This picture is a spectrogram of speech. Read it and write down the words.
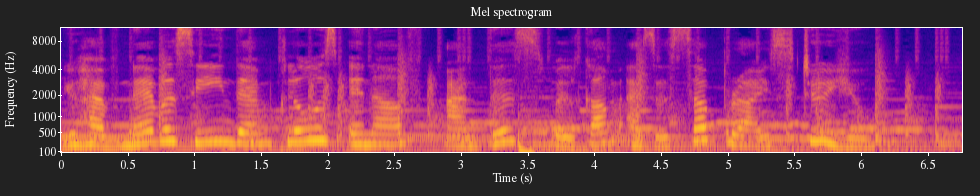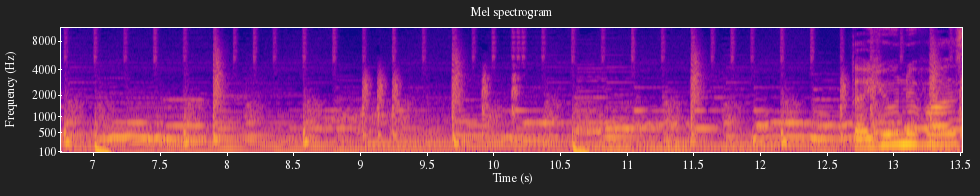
You have never seen them close enough, and this will come as a surprise to you. The universe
